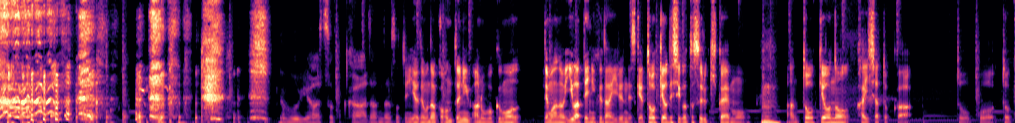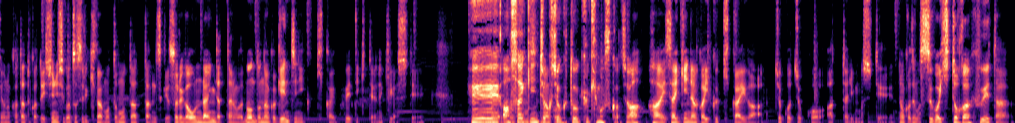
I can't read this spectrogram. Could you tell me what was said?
いや、そっか、だんだん外に。いや、でもなんか本当に、あの、僕も、でもあの、岩手に普段いるんですけど、東京で仕事する機会も、うんあの東京の会社とかと、こう、東京の方とかと一緒に仕事する機会もともとあったんですけど、それがオンラインだったのが、どんどんなんか現地に行く機会が増えてきたような気がして。へえあ最近ちょくちょく東京来ますか？じゃああ、はい、最近なんか行く機会がちょこちょこあったりもして、なんかでもすごい人が増えた、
